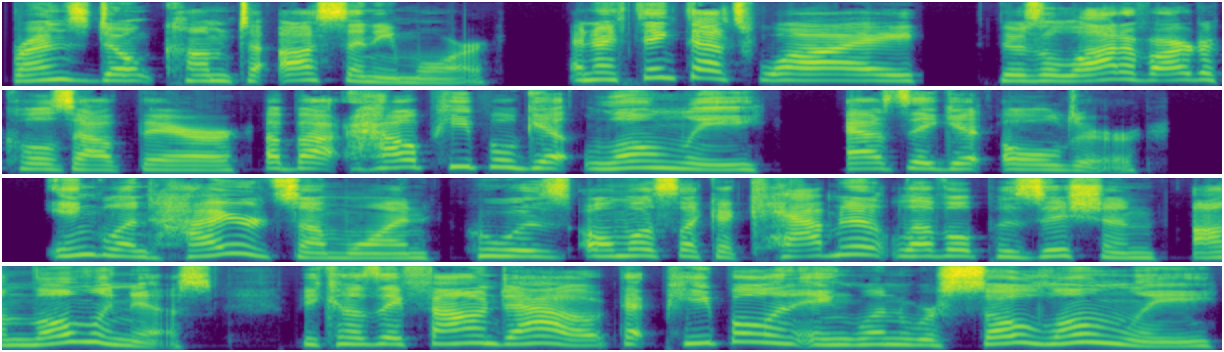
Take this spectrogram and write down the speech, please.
friends don't come to us anymore. And I think that's why there's a lot of articles out there about how people get lonely as they get older. England hired someone who was almost like a cabinet level position on loneliness because they found out that people in England were so lonely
